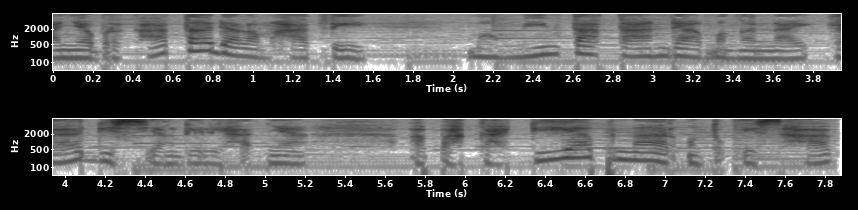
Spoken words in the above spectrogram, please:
hanya berkata dalam hati meminta tanda mengenai gadis yang dilihatnya apakah dia benar untuk Ishak.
